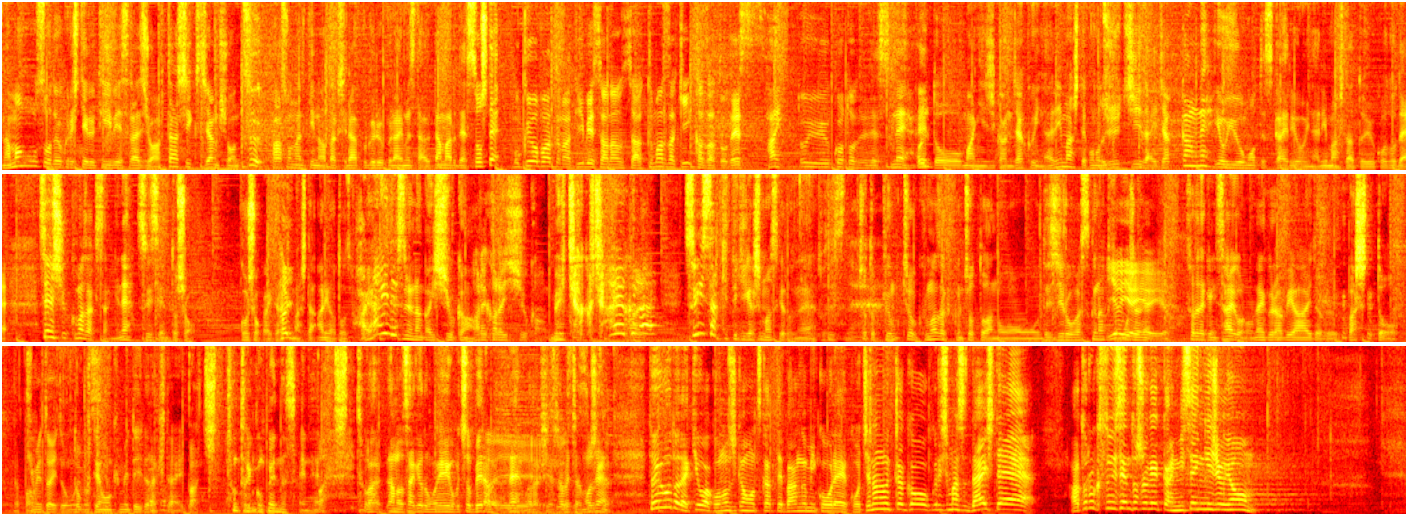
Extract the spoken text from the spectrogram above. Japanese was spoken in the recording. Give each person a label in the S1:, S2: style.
S1: 生放送でお送りしている TBS ラジオアフターシックスジャンクション2パーソナリティの私ラップグループライムスター歌丸です。そして
S2: 木曜パートナー TBS アナウンサー熊崎和人です。
S1: はい。ということでですね、えっとまあ、2時間弱になりましてこの11時台若干ね余裕を持って使えるようになりましたということで先週熊崎さんにね推薦図書ご紹介いただきました、はい、ありがとうございます。早いですねなんか1週間。
S2: あれから1週間。
S1: めちゃくちゃ早くない、はい、ついさっきって気がしますけどね。
S2: 本当ですね。
S1: ちょっとちょっと熊崎君ちょっとあの出城が少なくて
S2: い。やいやいや
S1: それだけに最後のねグラビアアイドルバシッと
S2: 決めたいと思い
S1: ます得点を決めていただきたい。
S2: バチッ
S1: 本当にごめんなさいね。
S2: バチッ
S1: と。あの先ほども英語ちょっとベラでね私が喋っちゃ申し訳ない。ということで今日はこの時間を使って番組恒例こちらの企画をお送りします。題してアトロク推薦図書月間2024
